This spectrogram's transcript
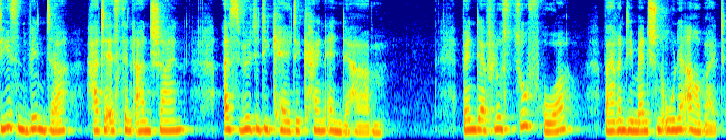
Diesen Winter hatte es den Anschein, als würde die Kälte kein Ende haben. Wenn der Fluss zufror, waren die Menschen ohne Arbeit,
